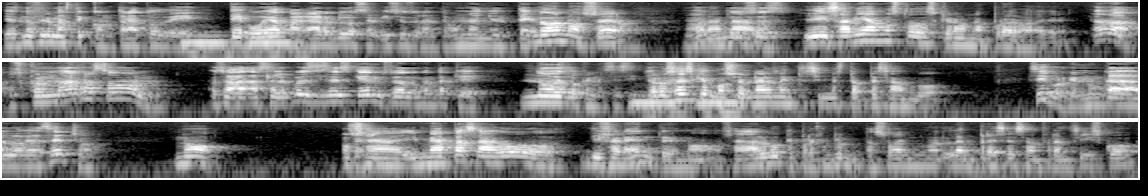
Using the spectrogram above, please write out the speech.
ya no firmaste contrato de te voy a pagar los servicios durante un año entero. No, no, cero. ¿No? Para Entonces- nada. Y sabíamos todos que era una prueba. eh. Ah, pues con más razón. O sea, hasta le puedes decir, ¿sabes qué? Me estoy dando cuenta que no es lo que necesito. Pero sabes que emocionalmente sí me está pesando. Sí, porque nunca lo habías hecho. No. O sea, y me ha pasado diferente, ¿no? O sea, algo que por ejemplo me pasó en la empresa de San Francisco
